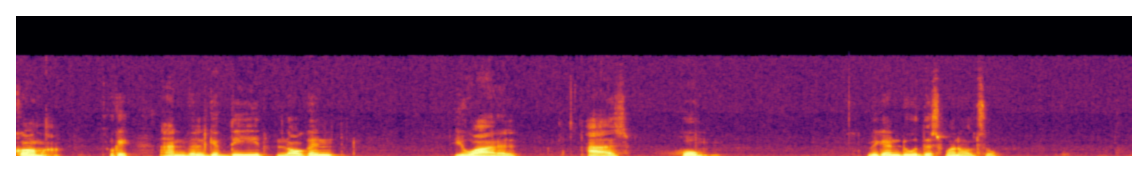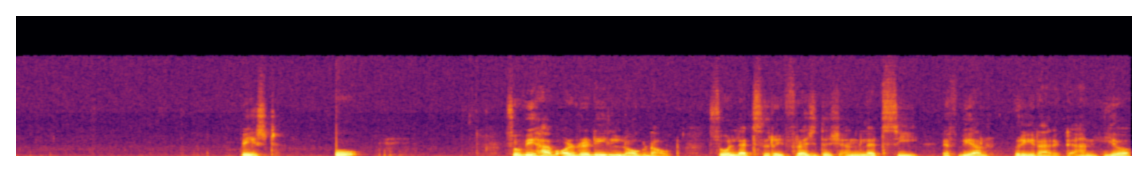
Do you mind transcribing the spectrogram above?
comma okay? And we'll give the login URL as home. We can do this one also. Paste. So so we have already logged out. So let's refresh this and let's see if we are redirected. And here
